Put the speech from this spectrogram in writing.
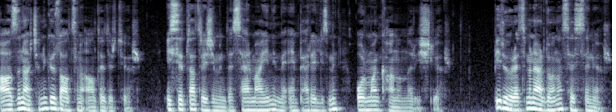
ağzını açanı gözaltına al dedirtiyor. İstibdat rejiminde sermayenin ve emperyalizmin orman kanunları işliyor. Bir öğretmen Erdoğan'a sesleniyor.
